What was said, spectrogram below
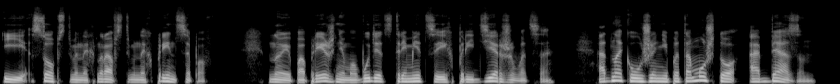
и собственных нравственных принципов, но и по-прежнему будет стремиться их придерживаться, однако уже не потому, что обязан,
